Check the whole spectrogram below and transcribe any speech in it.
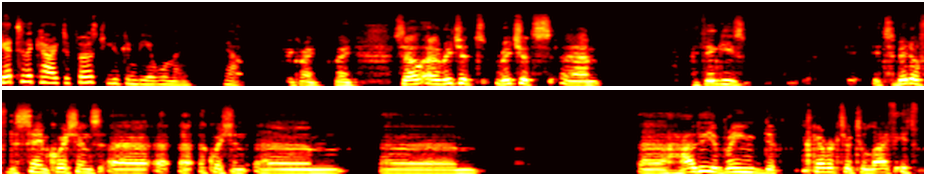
Get to the character first. You can be a woman. Yeah. Okay, great, great. So uh, Richard, Richards, um, I think he's. It's a bit of the same questions. Uh, a, uh, uh, a, question. Um, um, uh, how do you bring the character to life if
